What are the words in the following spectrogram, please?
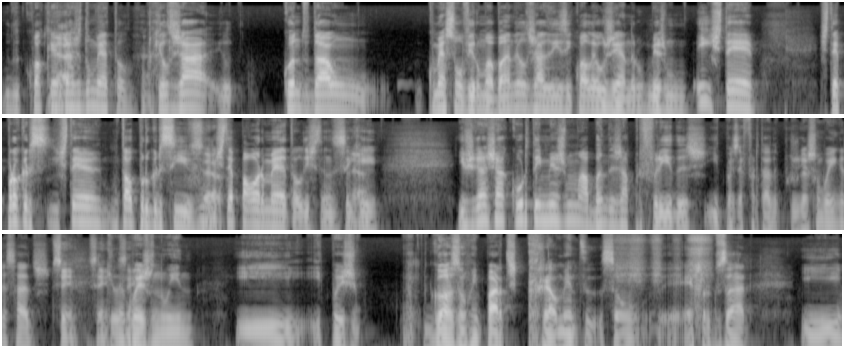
de qualquer Yeah. gajo do metal, porque eles já, quando dá um, começam a ouvir uma banda, eles já dizem qual é o género, mesmo "Ei, isto é. Isto é, isto é metal progressivo, Certo. isto é power metal, isto não sei o Yeah. quê. E os gajos já curtem mesmo, há bandas já preferidas, e depois é fartada porque os gajos são bem engraçados. Sim, sim. Aquilo é sim. bem genuíno e, e depois gozam em partes que realmente são é para gozar e,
